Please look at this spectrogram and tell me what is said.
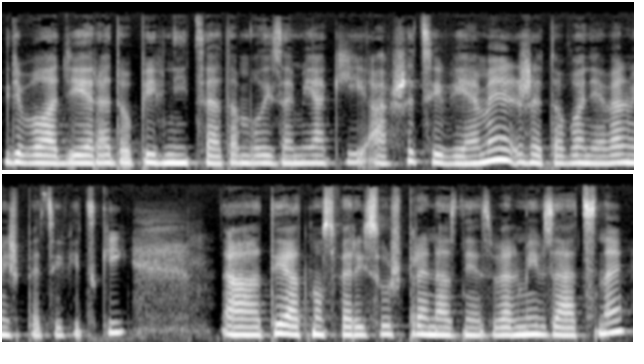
kde bola diera do pivnice a tam boli zemiaky a všetci vieme, že to vonie veľmi špecificky. A tie atmosféry sú už pre nás dnes veľmi vzácne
